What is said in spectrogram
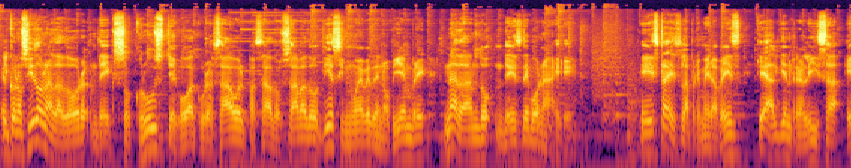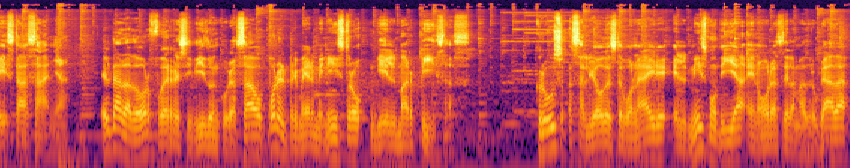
El conocido nadador Dexo Cruz llegó a Curazao el pasado sábado 19 de noviembre nadando desde Bonaire. Esta es la primera vez que alguien realiza esta hazaña. El nadador fue recibido en Curazao por el primer ministro Gilmar Pisas. Cruz salió desde Bonaire el mismo día en horas de la madrugada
